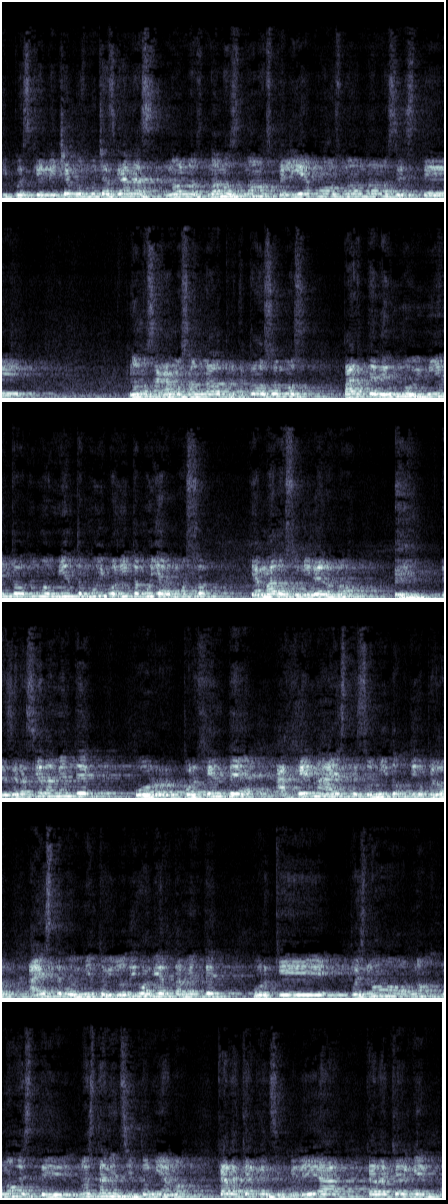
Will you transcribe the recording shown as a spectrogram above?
y pues que le echemos muchas ganas, no nos, no nos, no nos peleemos, no, no, nos, este, no nos hagamos a un lado, porque todos somos parte de un movimiento, de un movimiento muy bonito, muy hermoso, llamado sonidero, ¿no? Desgraciadamente, por, por, gente ajena a este sonido, digo, perdón, a este movimiento, y lo digo abiertamente porque pues no, no, no, este, no están en sintonía, ¿no? Cada que alguien se pelea, cada que alguien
